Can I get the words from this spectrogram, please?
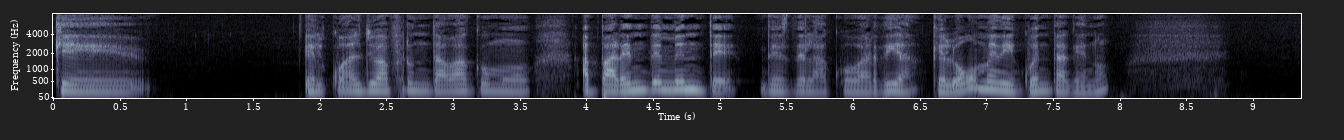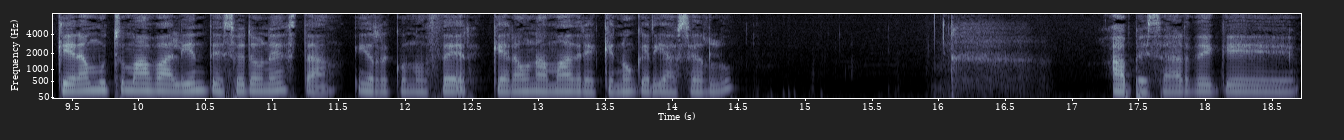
que el cual yo afrontaba como aparentemente desde la cobardía, que luego me di cuenta que no, que era mucho más valiente ser honesta y reconocer que era una madre que no quería serlo, a pesar de que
